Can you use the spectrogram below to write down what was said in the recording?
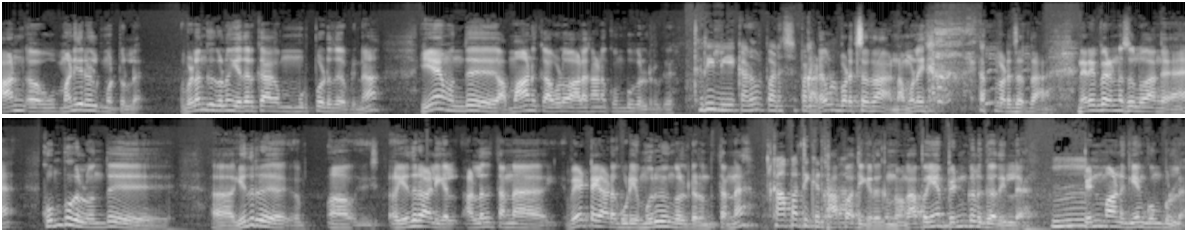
ஆண் மனிதர்களுக்கு மட்டும் இல்லை விலங்குகளும் எதற்காக முற்படுது அப்படின்னா ஏன் வந்து மானுக்கு அவ்வளோ அழகான கொம்புகள் இருக்குது தெரியலையே கடவுள் படைச்சு கடவுள் படைச்சதான் நம்மளே கடவுள் படைச்சதான் நிறைய பேர் என்ன சொல்லுவாங்க கொம்புகள் வந்து எதிர் எதிராளிகள் அல்லது தன்னை வேட்டையாடக்கூடிய மிருகங்கள்ட்ட இருந்து தன்னை காப்பாத்திக்கிறது காப்பாற்றிக்கிறதுக்குன்னு அப்போ ஏன் பெண்களுக்கு அது இல்லை? பெண் மானுக்கு ஏன் கொம்பு இல்லை?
